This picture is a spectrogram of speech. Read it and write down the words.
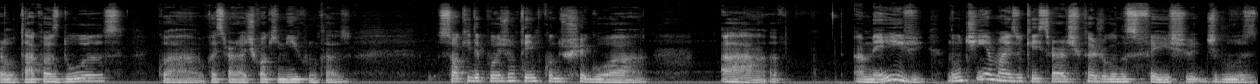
lutar com as duas. Com a, com a Starlight e com a Kimiko, no caso. Só que depois de um tempo, quando chegou a. a. a Maeve, não tinha mais o que a Starlight ficar jogando os feixes de luz.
